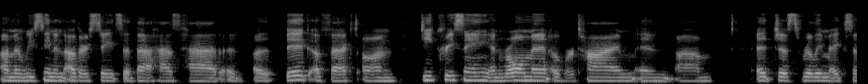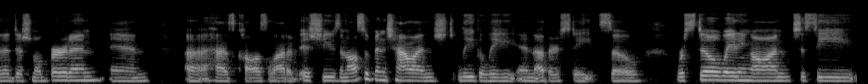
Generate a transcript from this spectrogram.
Um, and we've seen in other states that that has had a, a big effect on decreasing enrollment over time. And um, it just really makes an additional burden and uh, has caused a lot of issues and also been challenged legally in other states. So we're still waiting on to see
